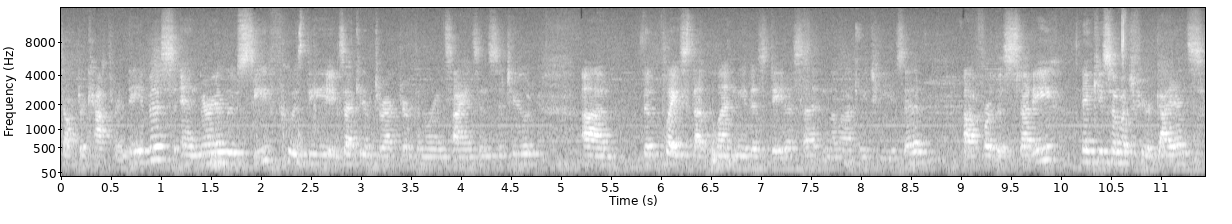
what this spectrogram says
Dr. Catherine Davis, and Mary Lou Seif, who is the executive director of the Marine Science Institute, um, the place that lent me this data set and allowed me to use it uh, for this study. Thank you so much for your guidance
